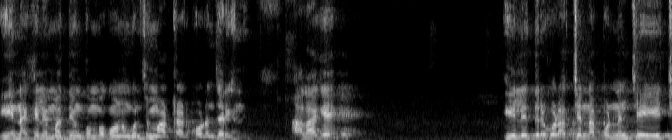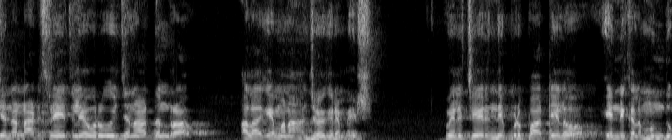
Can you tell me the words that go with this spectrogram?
ఈ నకిలీ మద్యం కుంభకోణం గురించి మాట్లాడుకోవడం జరిగింది. అలాగే వీళ్ళిద్దరు కూడా చిన్నప్పటి నుంచి చిన్ననాటి స్నేహితులు ఎవరు? ఈ జనార్దన్ రావు అలాగే మన జోగి రమేష్. వీళ్ళు చేరింది ఎప్పుడు? పార్టీలో ఎన్నికల ముందు.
